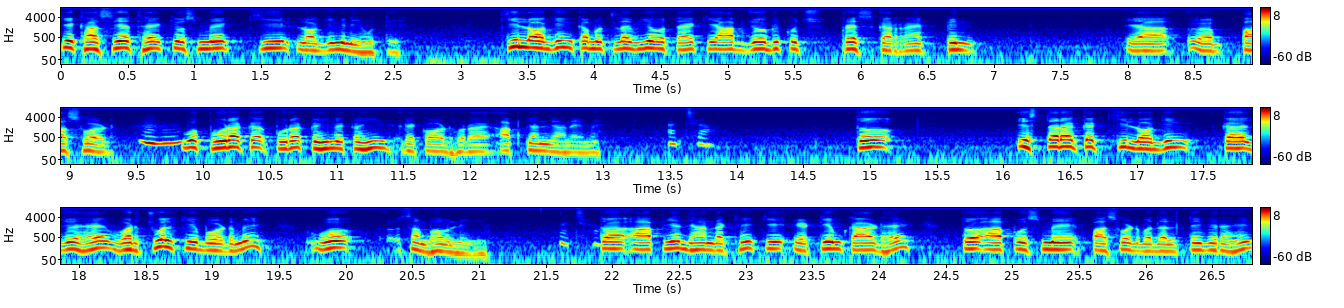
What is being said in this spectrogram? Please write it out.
की खासियत है कि उसमें की लॉगिंग नहीं होती। की लॉगिंग का मतलब ये होता है कि आप जो भी कुछ प्रेस कर रहे हैं पिन या पासवर्ड वो पूरा का पूरा कहीं ना कहीं रिकॉर्ड हो रहा है आपके अनजाने में। अच्छा। तो इस तरह का की लॉगिंग का जो है वर्चुअल कीबोर्ड में वो संभव नहीं है। अच्छा। तो आप ये ध्यान रखें कि एटीएम कार्ड है तो आप उसमें पासवर्ड बदलते भी रहें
